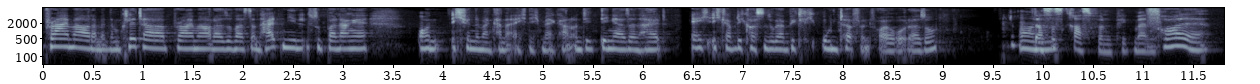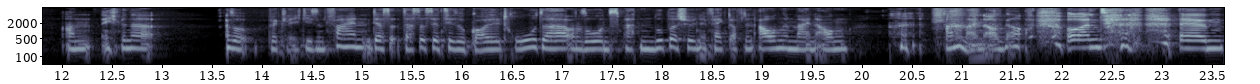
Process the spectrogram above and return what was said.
Primer oder mit einem Glitter-Primer oder sowas. Dann halten die super lange. Und ich finde, man kann da echt nicht meckern. Und die Dinger sind halt echt, ich glaube, die kosten sogar wirklich unter 5 Euro oder so. Und Das ist krass für ein Pigment. Voll. Und ich finde, also wirklich, die sind fein. Das, das ist jetzt hier so gold, rosa und so. Und es macht einen super schönen Effekt auf den Augen, in meinen Augen. An meinen Augen auch. Und ähm,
